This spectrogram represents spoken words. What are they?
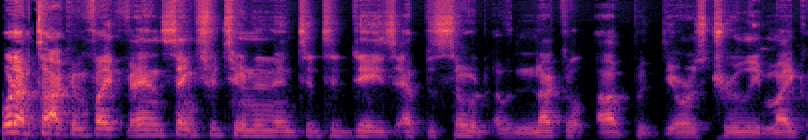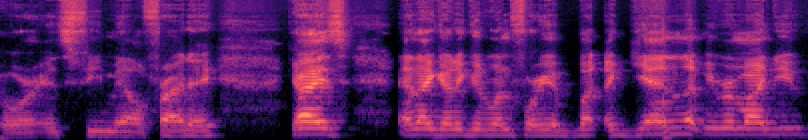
What up, Talkin' Fight fans? Thanks for tuning in to today's episode of Knuckle Up with yours truly, Mike Orr. It's Female Friday, guys, and I got a good one for you. But again, let me remind you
